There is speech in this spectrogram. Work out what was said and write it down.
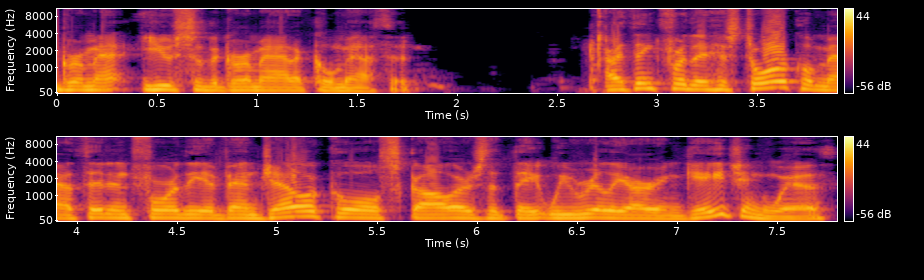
gramma- use of the grammatical method. I think for the historical method and for the evangelical scholars that they we really are engaging with,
